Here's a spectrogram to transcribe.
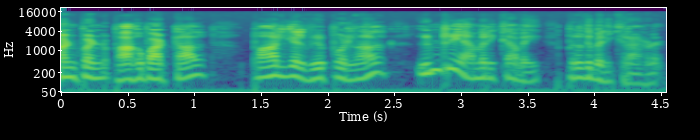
ஆண் பெண் பாகுபாட்டால் பாலியல் விருப்பத்தினால் இன்றைய அமெரிக்காவை பிரதிபலிக்கிறார்கள்.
